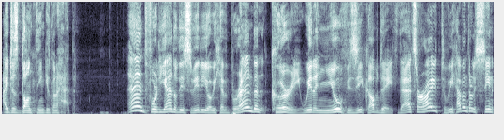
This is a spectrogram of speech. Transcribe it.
I just don't think it's gonna happen. And for the end of this video we have Brandon Curry with a new physique update. That's right, we haven't really seen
